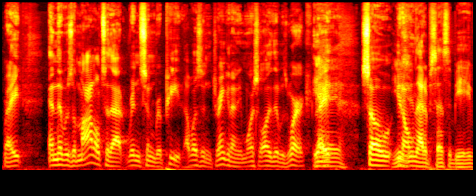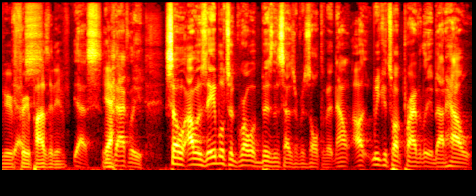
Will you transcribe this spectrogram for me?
right? And there was a model to that rinse and repeat. I wasn't drinking anymore, so all I did was work, Yeah, right? yeah, yeah. So you Using know, that obsessive behavior for your positive. Yes, Yeah. exactly. So I was able to grow a business as a result of it. Now i we could talk privately about how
